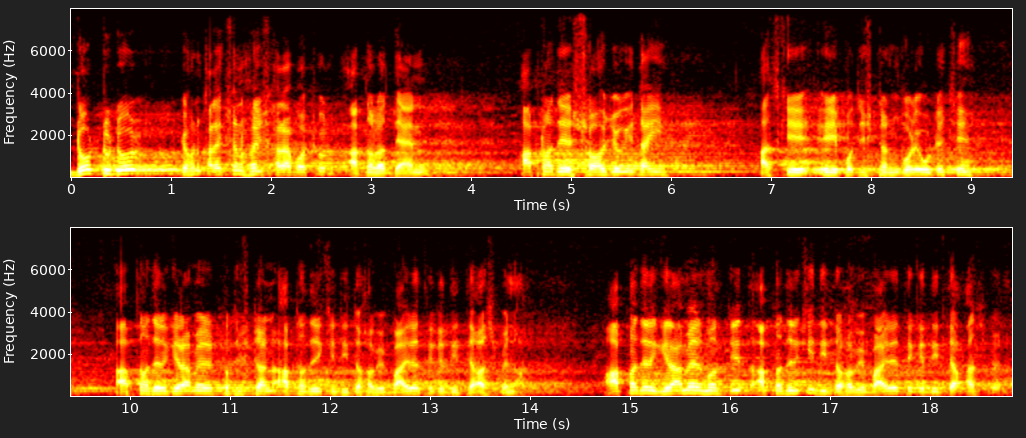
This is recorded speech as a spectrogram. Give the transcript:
ডোর টু ডোর যখন কালেকশন হয় সারা বছর, আপনারা দেন। আপনাদের সহযোগিতায় আজকে এই প্রতিষ্ঠান গড়ে উঠেছে। আপনাদের গ্রামের প্রতিষ্ঠান আপনাদেরকে দিতে হবে, বাইরে থেকে দিতে আসবে না। আপনাদের গ্রামের মসজিদ আপনাদেরকেই দিতে হবে, বাইরে থেকে দিতে আসবে না।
